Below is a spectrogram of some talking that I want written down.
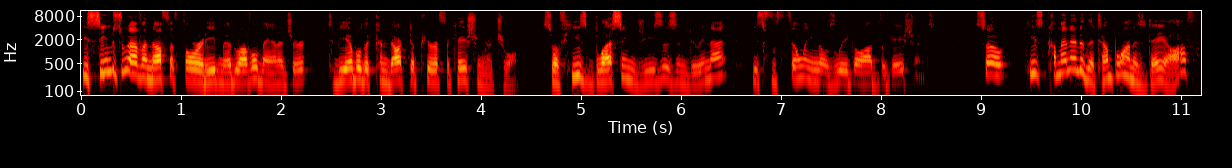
He seems to have enough authority, mid level manager, to be able to conduct a purification ritual. So if he's blessing Jesus and doing that, he's fulfilling those legal obligations. So he's coming into the temple on his day off.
